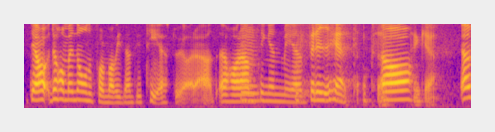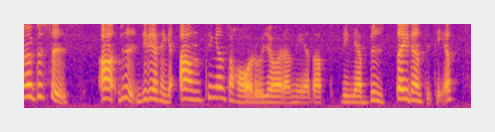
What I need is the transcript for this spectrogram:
det, har, det har med någon form av identitet att göra. Det har Mm. antingen med... Frihet också, Ja. tänker jag. Ja men precis. Ah, precis. Det är det jag tänker. Antingen så har det att göra med att vilja byta identitet.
